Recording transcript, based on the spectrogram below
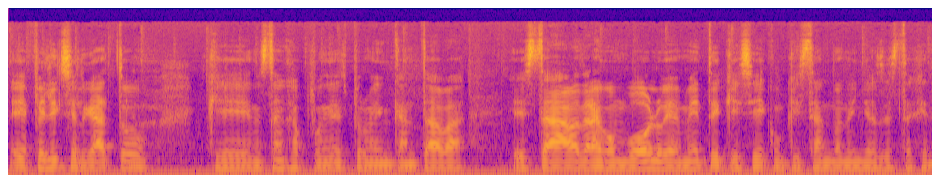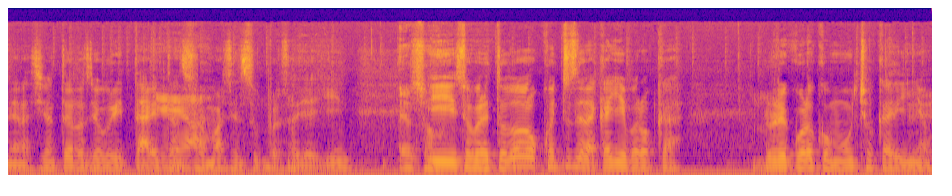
eh, Félix el Gato, que no está en japonés, pero me encantaba. Está Dragon Ball, obviamente, que sigue conquistando niños de esta generación. Te los dio gritar y Yeah. transformarse en Super Saiyajin. Eso. Y sobre todo cuentos de la calle Broca. Lo recuerdo con mucho cariño.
